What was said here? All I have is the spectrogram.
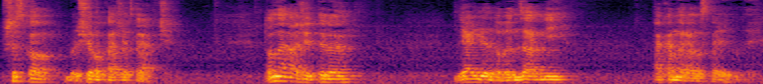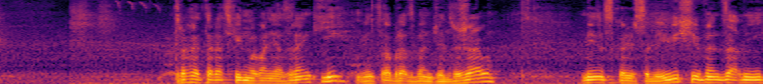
Wszystko się okaże w trakcie. To na razie tyle. Ja idę do wędzarni, a kamera zostaje tutaj. Trochę teraz filmowania z ręki, więc obraz będzie drżał. Mięsko już sobie wisi w wędzarni.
